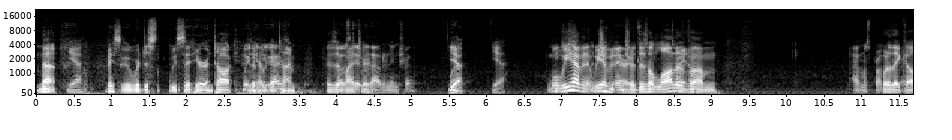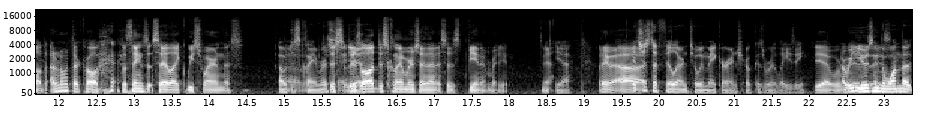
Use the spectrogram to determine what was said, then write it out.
No, Yeah. basically we're just we sit here and talk Wait, and we did have a you good guys- time. Is it Post my it turn? without an intro? Yeah. Yeah. well, We we just- haven't. a We have an intro. There's a lot of title. um. I almost brought. What are they phone. called? I don't know what they're called. the things that say like we swear in this. Oh, Um, disclaimers. This, Disclaimer. there's a lot of disclaimers, and then it says BNM Radio. Yeah. yeah. But anyway, uh, it's just a filler until we make our intro because we're lazy. yeah. We're Are we really using the one that,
